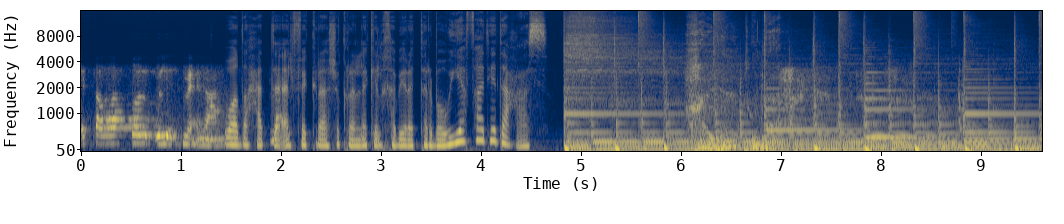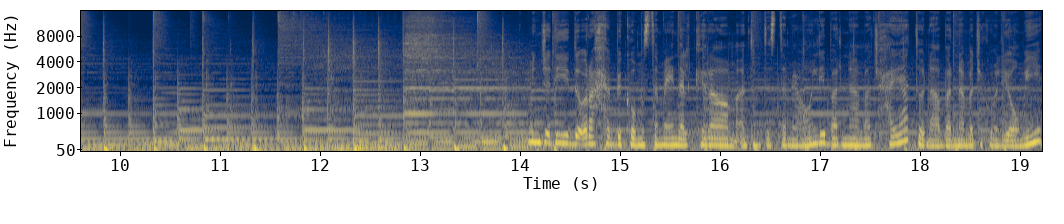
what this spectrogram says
التواصل والاطمئنان. وضحت الفكرة. شكرا لك الخبيرة التربوية فادية دعاس. حياتنا. من جديد أرحب بكم مستمعينا الكرام. أنتم تستمعون لبرنامج حياتنا برنامجكم اليومي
